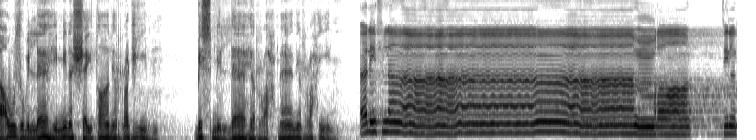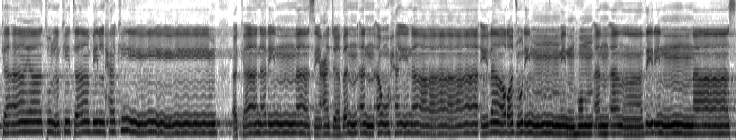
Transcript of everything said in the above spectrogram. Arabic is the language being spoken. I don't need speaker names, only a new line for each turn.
أعوذ بالله من الشيطان الرجيم. بسم الله الرحمن الرحيم.
ألف لام را. تلك آيات الكتاب الحكيم. أكان للناس عجبا أن أوحينا إلى رجل منهم أن أنذر الناس.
